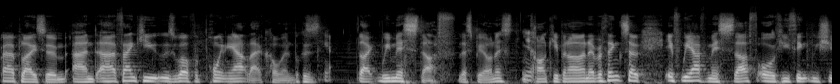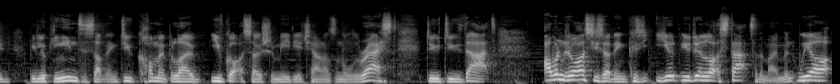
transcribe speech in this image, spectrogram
Fair play to him, and uh, thank you as well for pointing out that comment because. Yeah. Like we miss stuff. Let's be honest. We Yeah. can't keep an eye on everything. So if we have missed stuff, or if you think we should be looking into something, do comment below. You've got our social media channels and all the rest. Do do that. I wanted to ask you something because you're, you're doing a lot of stats at the moment. We are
